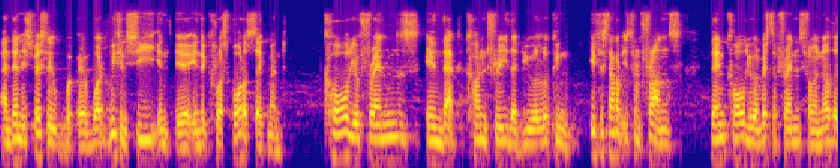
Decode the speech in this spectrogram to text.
And then, especially w- uh, what we can see in uh, in the cross-border segment, call your friends in that country that you are looking. If a startup is from France, then call your investor friends from another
